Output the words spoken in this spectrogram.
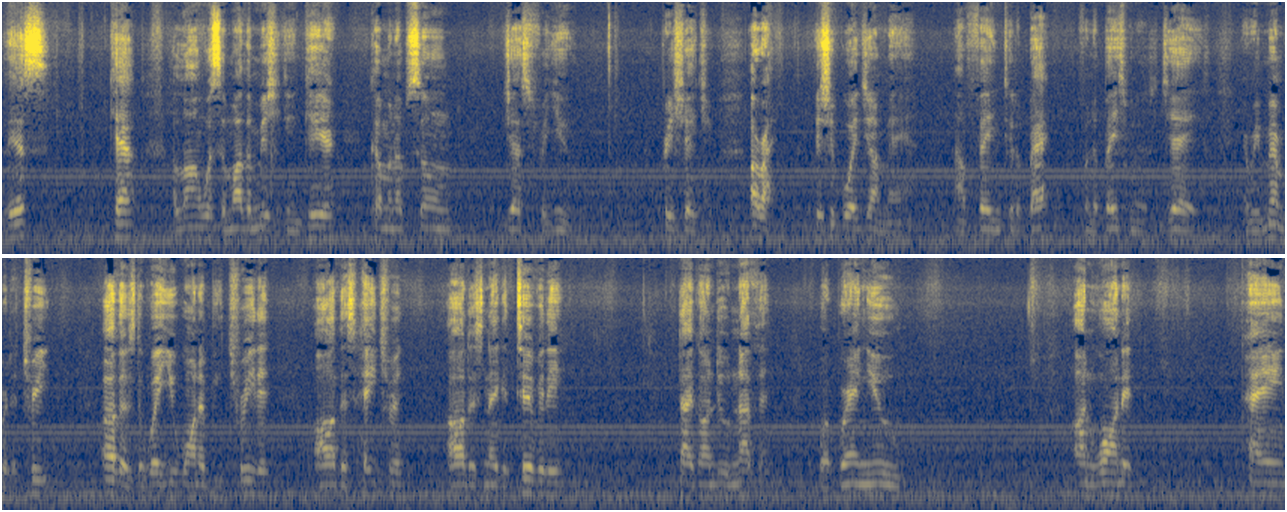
this cap along with some other Michigan gear coming up soon just for you. Appreciate you. All right, it's your boy Jumpman. I'm fading to the back from the basement of the Jays. And remember to treat others the way you want to be treated. All this hatred, all this negativity, not going to do nothing but bring you unwanted pain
